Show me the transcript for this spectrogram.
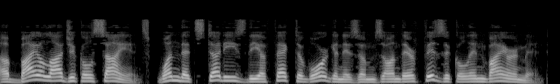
A biological science, one that studies the effect of organisms on their physical environment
